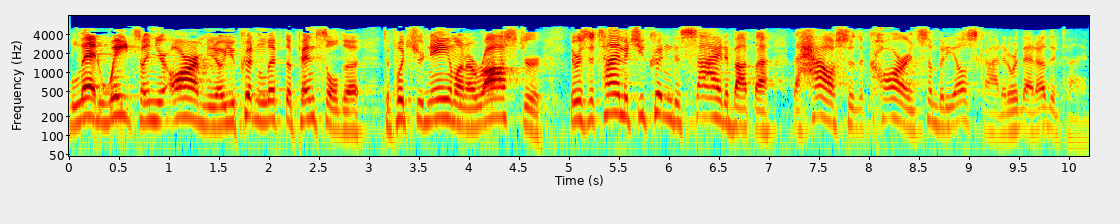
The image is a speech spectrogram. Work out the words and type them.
lead weights on your arm. You know, you couldn't lift the pencil to, to put your name on a roster. There was a time that you couldn't decide about the, the house or the car, and somebody else got it, or that other time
